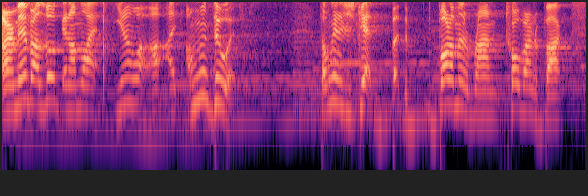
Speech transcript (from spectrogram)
I remember I looked and I'm like, you know what? I, am going to do it. I'm going to just get the bottom of the run, 1200 bucks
